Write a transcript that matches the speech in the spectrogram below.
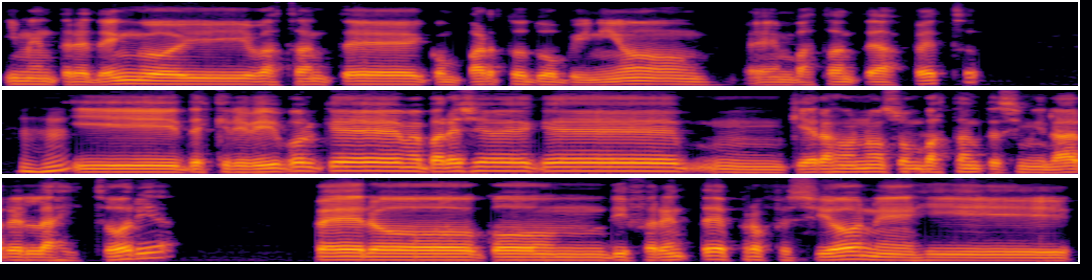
y me entretengo y bastante comparto tu opinión en bastantes aspectos. Y te escribí porque me parece que, mm, quieras o no, son bastante similares las historias, pero con diferentes profesiones y,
